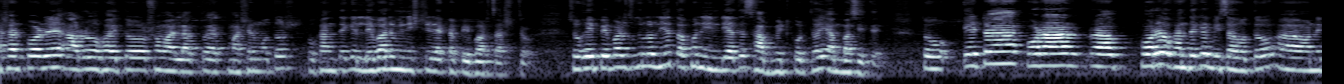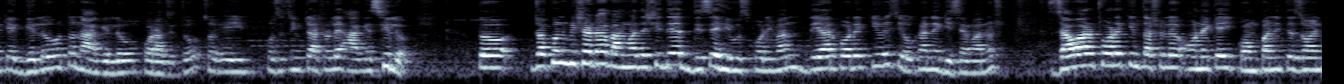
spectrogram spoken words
আসার পরে আরও হয়তো সময় লাগতো এক মাসের মতো। ওখান থেকে লেবার মিনিস্ট্রির একটা পেপারস আসতো। তো এই পেপারসগুলো নিয়ে তখন ইন্ডিয়াতে সাবমিট করতে হয় অ্যাম্বাসিতে তো, এটা করার পরে ওখান থেকে ভিসা হতো। অনেকে গেলেও হতো, না গেলেও করা যেত। তো এই প্রসেসিংটা আসলে আগে ছিল। তো, যখন ভিসাটা বাংলাদেশিদের দিছে হিউজ পরিমাণ, দেওয়ার পরে কি হয়েছে? ওখানে গেছে মানুষ। যাওয়ার পরে কিন্তু আসলে অনেকেই কোম্পানিতে জয়েন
